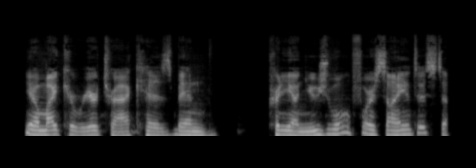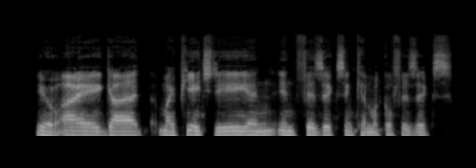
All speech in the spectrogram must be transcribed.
you know, my career track has been pretty unusual for a scientist. You know, I got my PhD in in physics and chemical physics,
